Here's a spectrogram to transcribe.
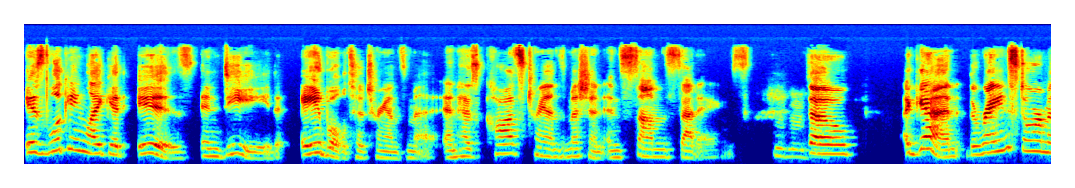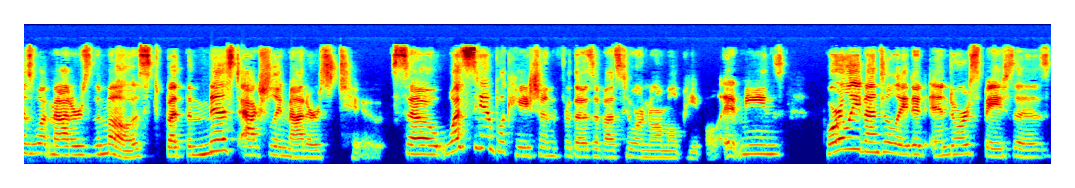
is looking like it is indeed able to transmit and has caused transmission in some settings. Mm-hmm. So, again, the rainstorm is what matters the most, but the mist actually matters too. So, what's the implication for those of us who are normal people? It means poorly ventilated indoor spaces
